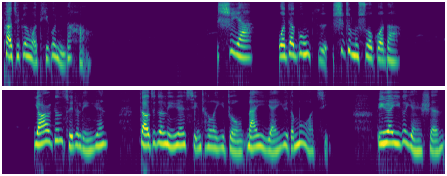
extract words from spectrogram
他却跟我提过你的好。是呀，我家公子是这么说过的。瑶儿跟随着林渊，早就跟林渊形成了一种难以言喻的默契。林渊一个眼神，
